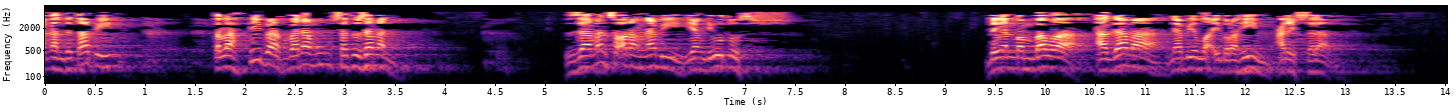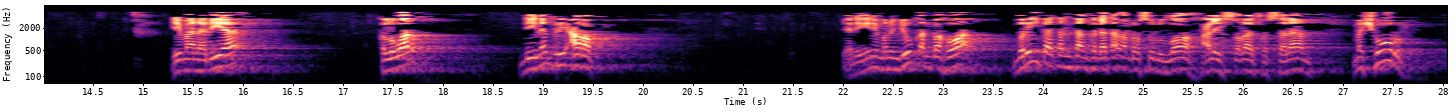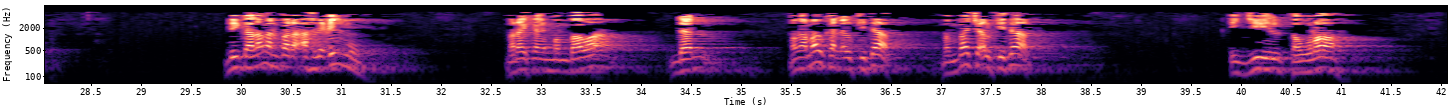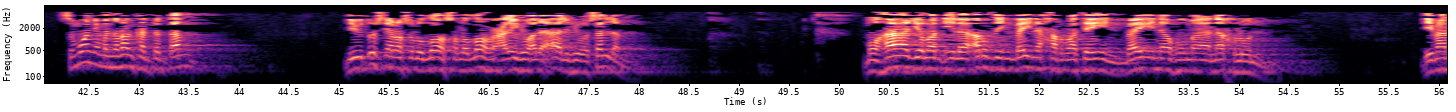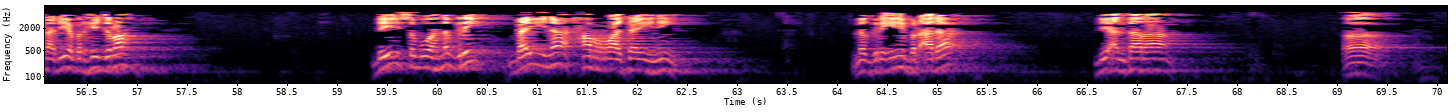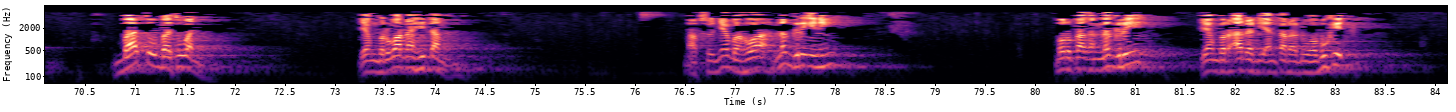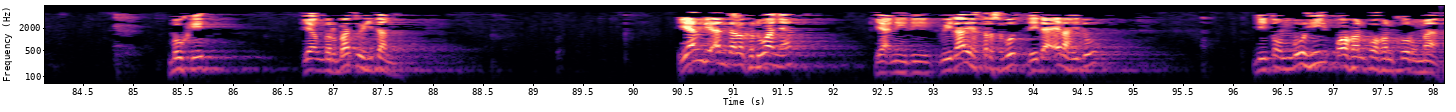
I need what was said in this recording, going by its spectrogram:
آگانداب مسن زمن سو رنگ نابی اتوس دن بم بابا آگامہ نابی اللہ ابراہیم آلام ایمان دینے آربی منجوانے رسول اللہ مسور دِ کا لا مو مر ممبا دن منامل ممبئی چل کب جیل تو ر سم کتن یہ دس لو سلو سل مہا جر بھئی بھئی ہمل ایمانے ابرجر نگر آدی انتارا بات بچونی بہوا نگری مرکن نگری یادا روا بوکیت بک یا یاں اِن تا خوا نیا یا ویلا ہر سبت جی دیکھو جی تمبوہ پہن پہن کو رما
